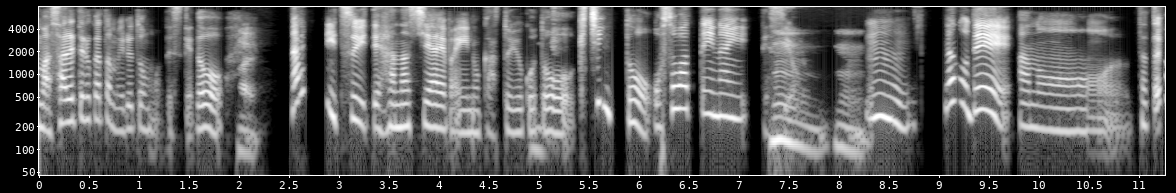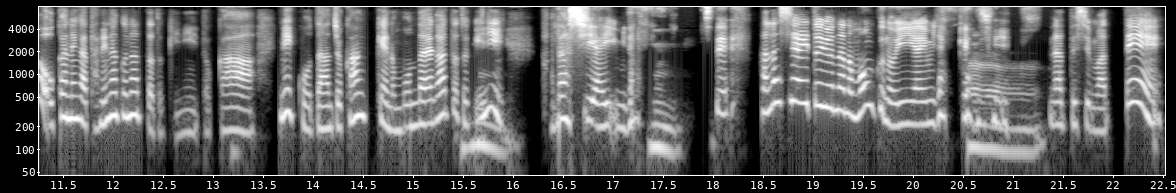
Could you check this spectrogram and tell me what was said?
まあ、されてる方もいると思うんですけど、はい。について話し合えばいいのかということをきちんと教わっていないですよ。うん。うん。うん。なので、あのー例えばお金が足りなくなった時にとか、ね、こう男女関係の問題があった時に、話し合いみたいな。うん、うん。して、話し合いという名の文句の言い合いみたいな感じにあなってしまって、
